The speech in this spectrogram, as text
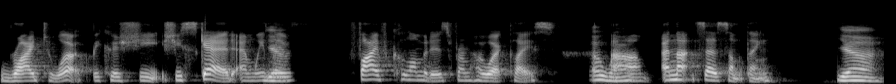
ride to work because she she's scared and we Yeah. live 5 kilometers from her workplace Oh wow. Um, and that says something. Yeah.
